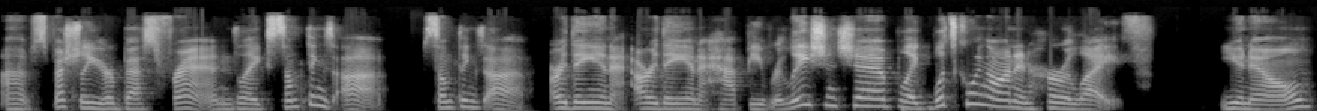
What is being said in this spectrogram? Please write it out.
uh, especially your best friend. Like something's up. Something's up. Are they in? A, are they in a happy relationship? Like what's going on in her life? You know.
